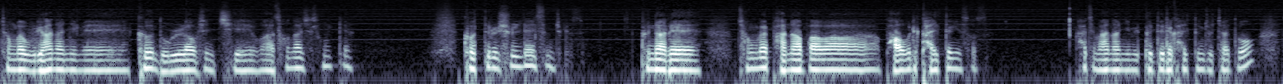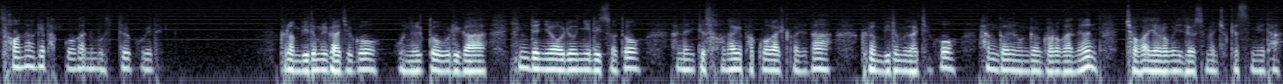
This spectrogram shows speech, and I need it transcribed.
정말 우리 하나님의 그 놀라우신 지혜와 선하신 손길 그것들을 신뢰했으면 좋겠어요. 그날에 정말 바나바와 바울이 갈등이 있었어요. 하지만 하나님이 그들의 갈등조차도 선하게 바꿔가는 모습들을 보게 됩니다. 그런 믿음을 가지고 오늘 또 우리가 힘든 일, 어려운 일이 있어도 하나님께 선하게 바꿔갈 거다. 그런 믿음을 가지고 한 걸음 한 걸음 걸어가는 저와 여러분이 되었으면 좋겠습니다.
